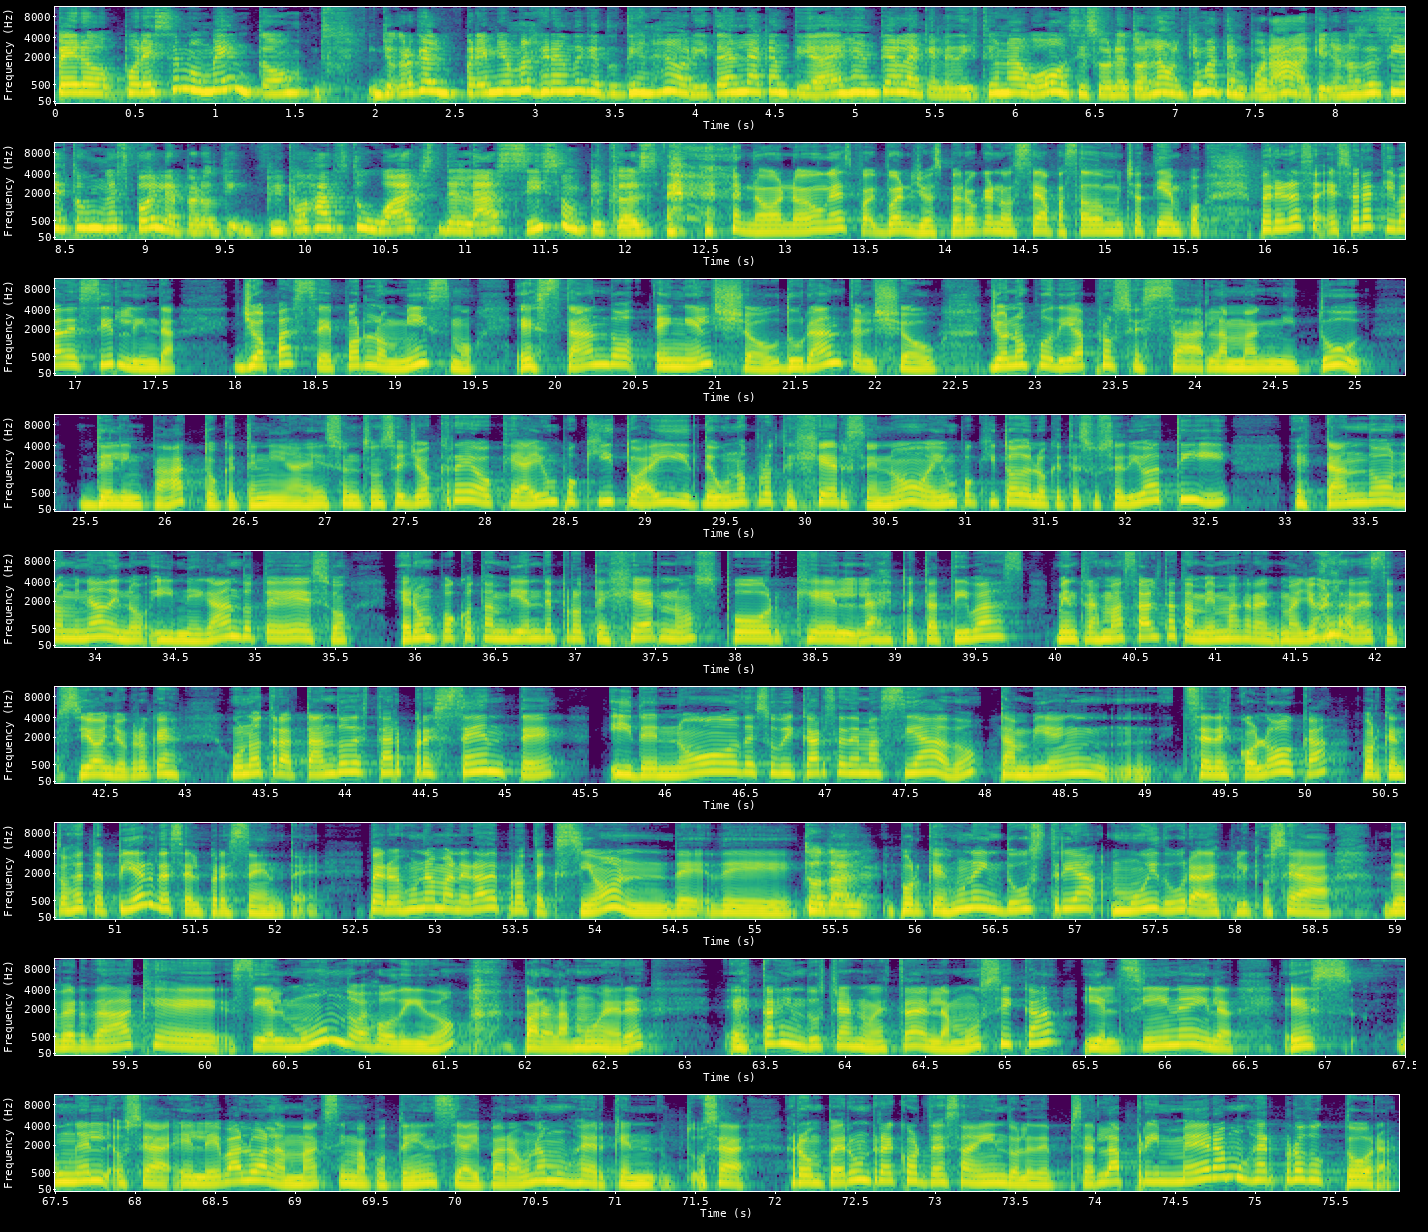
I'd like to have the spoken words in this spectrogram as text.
pero por ese momento, yo creo que el premio más grande que tú tienes ahorita es la cantidad de gente a la que le diste una voz y sobre todo en la última temporada, que yo no sé si esto es un spoiler, pero people have to watch the last season because... no, no es un spoiler. Bueno, yo espero que no se ha pasado mucho tiempo, pero era, eso era que iba a decir, Linda. Yo pasé por lo mismo, estando en el show, durante el show, yo no podía procesar la magnitud del impacto que tenía eso. Entonces yo creo que hay un poquito ahí de uno protegerse, ¿no? Hay un poquito de lo que te sucedió a ti estando nominada y, no, y negándote eso. Era un poco también de protegernos porque las expectativas, mientras más alta, también más mayor la decepción. Yo creo que uno tratando de estar presente y de no desubicarse demasiado, también se descoloca porque entonces te pierdes el presente pero es una manera de protección, de, Total. Porque es una industria muy dura de explicar. O sea, de verdad que si el mundo es jodido para las mujeres, estas industrias nuestras, en la música y el cine, y la, es un, o sea, elévalo a la máxima potencia y para una mujer que, o sea, romper un récord de esa índole, de ser la primera mujer productora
